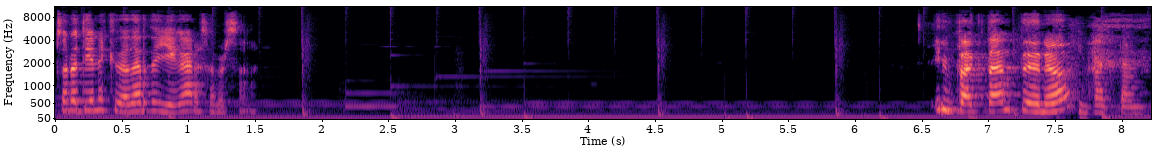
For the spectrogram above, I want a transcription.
Solo tienes que tratar de llegar a esa persona. Impactante, ¿no? Impactante.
